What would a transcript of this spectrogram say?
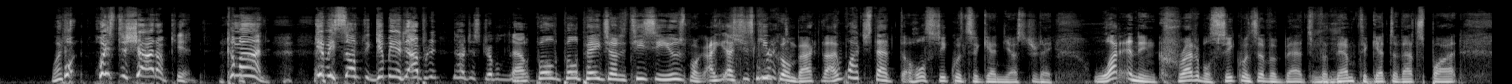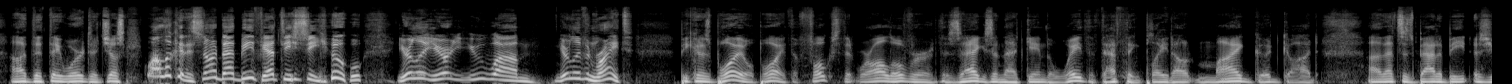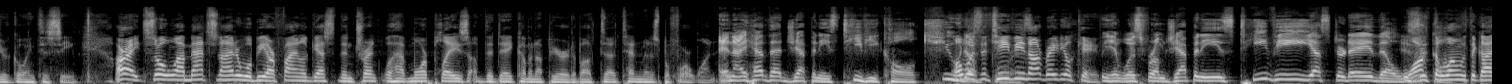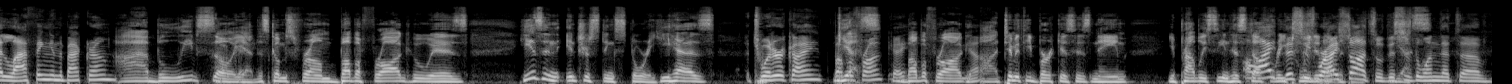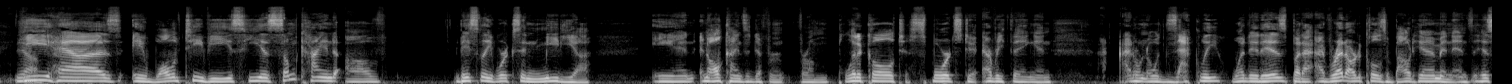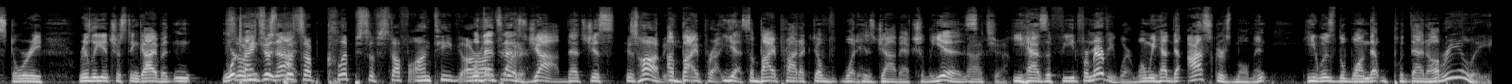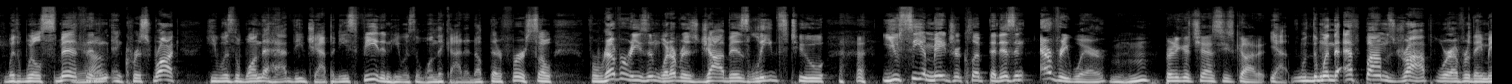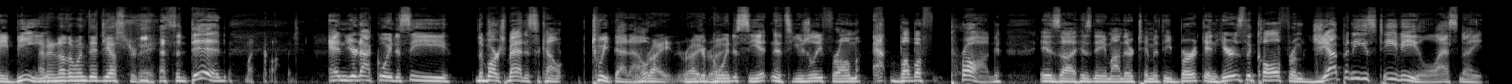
What? Ho- hoist a shot up, kid. Come on, give me something. Give me an opportunity. No, just dribbled it out. Pull pull a page out of TCU's book. I, I just keep going back to that. I watched that the whole sequence again yesterday. What an incredible sequence of events for them to get to that spot uh, that they were to just. Well, look at it. It's not a bad you had TCU, you're li- you're you um you're living right. Because boy, oh boy, the folks that were all over the Zags in that game, the way that that thing played out, my good God, uh, that's as bad a beat as you're going to see. All right, so uh, Matt Snyder will be our final guest. Then Trent will have more plays of the day coming up here at about uh, ten minutes before one. And I have that Japanese TV call queued. Oh, was it TV, us. not Radio Cave? It was from Japanese TV yesterday. They'll Is it the off. one with the guy laughing in the background? I believe so. Yeah, this comes from Bubba Frog, who is he has an interesting story. He has A Twitter guy, Bubba yes, Frog. Okay. Bubba Frog. Yeah. Uh, Timothy Burke is his name. You've probably seen his Oh, stuff I, retweeted. this is where I saw time. it. So this is the one that. Uh, yeah. He has a wall of TVs. He is some kind of basically works in media and and all kinds of different from political to sports to everything and I don't know exactly what it is, but I, I've read articles about him and, and his story. Really interesting guy, but more so he just puts up clips of stuff on TV. Well, that's not his job. That's just His hobby. A byproduct. Yes, a byproduct of what his job actually is. Gotcha. He has a feed from everywhere. When we had the Oscars moment, he was the one that put that up. Really? With Will Smith Yeah. and, and Chris Rock. He was the one that had the Japanese feed and he was the one that got it up there first. So for whatever reason, whatever his job is, leads to you see a major clip that isn't everywhere. Mm-hmm. Pretty good chance he's got it. Yeah. When the- F bombs drop, wherever they may be. And another one did yesterday. yes, it did. My God. and you're not going to see the March Madness account tweet that out. Right, right, You're right. going to see it, and it's usually from at Bubba Prague is uh, his name on there, Timothy Burke. And here's the call from Japanese TV last night.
